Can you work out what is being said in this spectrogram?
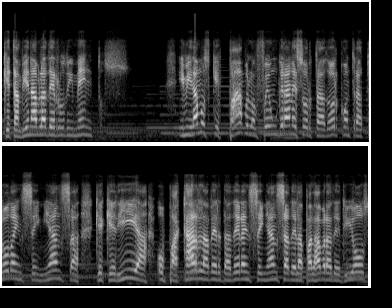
que también habla de rudimentos y miramos que Pablo fue un gran exhortador contra toda enseñanza que quería opacar la verdadera enseñanza de la palabra de Dios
